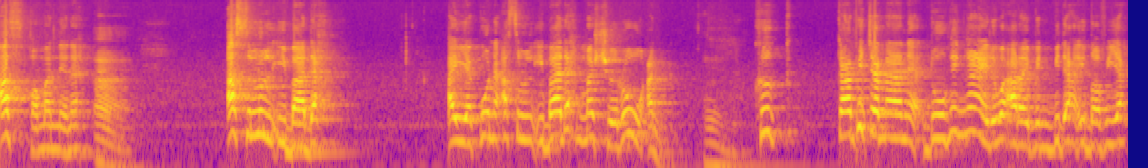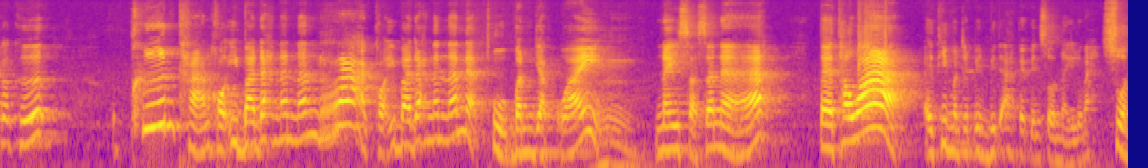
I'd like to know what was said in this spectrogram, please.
อัสของมันเนี่ยนะอ่าอัสลุลอิบาดะห์อายะกูนะอัสลุลอิบาดะห์มัชรูอันอืมคือการพิจารณาเนี่ยดูง่ายๆเลยว่าอะไรเป็นบิดาอิดอฟิยะห์ก็คือ พื้นฐานของอิบาดะห์นั้นๆ รากของอิบาดะห์นั้นๆเนี่ยถูกบัญญัติไว้อืมในศาสนา แต่ทว่าไอ้ที่มันจะเป็นบิดาไปเป็นส่วนไหนรู้ไหมส่วน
